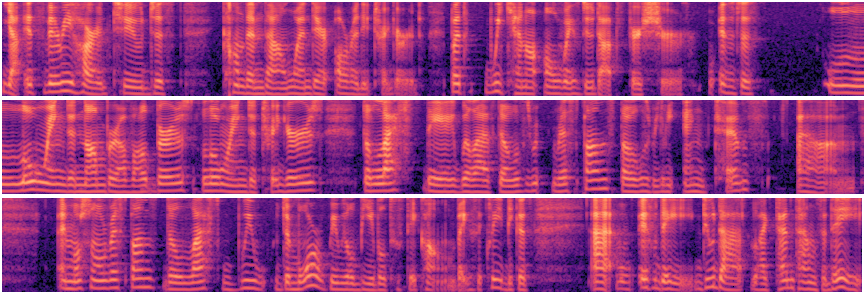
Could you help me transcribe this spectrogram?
yeah it's very hard to just calm them down when they're already triggered. But we cannot always do that for sure. It's just lowering the number of outbursts lowering the triggers. The less they will have those re- response those really intense um, emotional response, the less we, the more we will be able to stay calm, basically, because uh, if they do that like 10 times a day,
